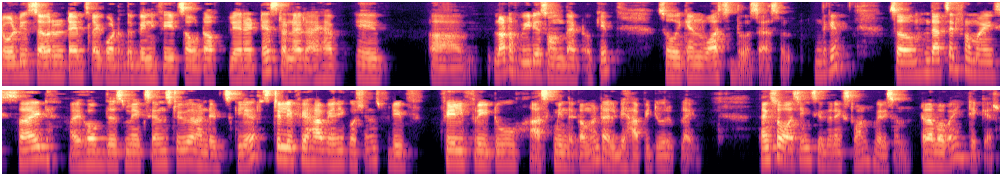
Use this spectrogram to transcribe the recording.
told you several times like what are the benefits out of playwright test runner. I have a uh, lot of videos on that okay. So we can watch those as well okay. So that's it from my side. I hope this makes sense to you and it's clear. Still if you have any questions feel free to ask me in the comment. I'll be happy to reply. Thanks for watching. See you in the next one very soon. Bye bye take care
